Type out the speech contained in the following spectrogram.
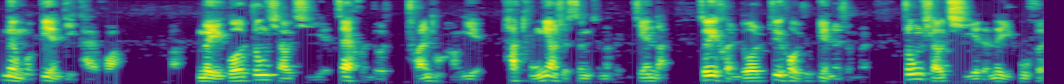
那么遍地开花啊！美国中小企业在很多传统行业，它同样是生存的很艰难，所以很多最后就变成什么？中小企业的那一部分，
